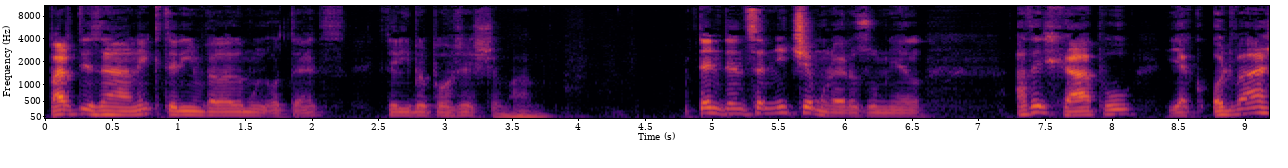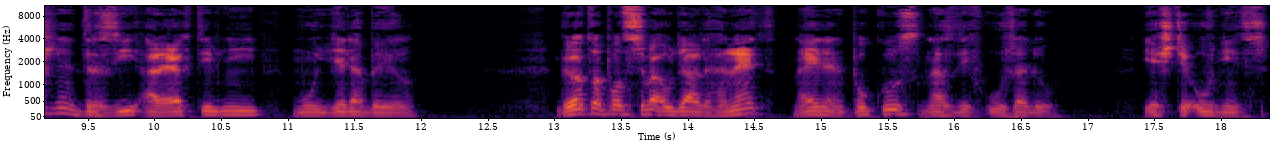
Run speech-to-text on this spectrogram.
Partizány, kterým velel můj otec, který byl pohřešován. Ten den jsem ničemu nerozuměl a teď chápu, jak odvážně drzí a reaktivní můj děda byl. Bylo to potřeba udělat hned na jeden pokus na zdi v úřadu. Ještě uvnitř.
